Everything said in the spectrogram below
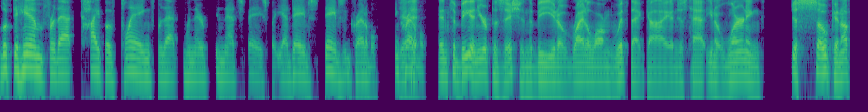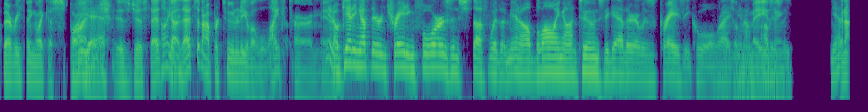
look to him for that type of playing for that when they're in that space. But yeah, Dave's Dave's incredible. incredible. Yeah, and to be in your position, to be you know right along with that guy, and just have you know learning, just soaking up everything like a sponge Oh, yeah. is just that's Oh, got yeah. that's an opportunity of a lifetime, man. you know, getting up there and trading fours and stuff with them, you know, blowing on tunes together. It was crazy cool, right? That's you amazing. obviously. Yeah. and I,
